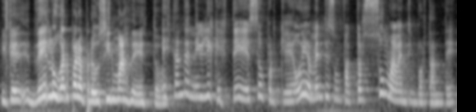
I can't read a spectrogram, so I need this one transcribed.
y que dé lugar para producir más de esto. Está entendible que esté eso porque obviamente es un factor sumamente importante.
